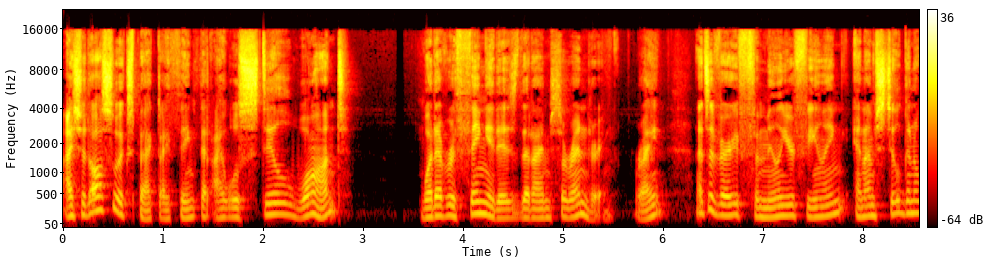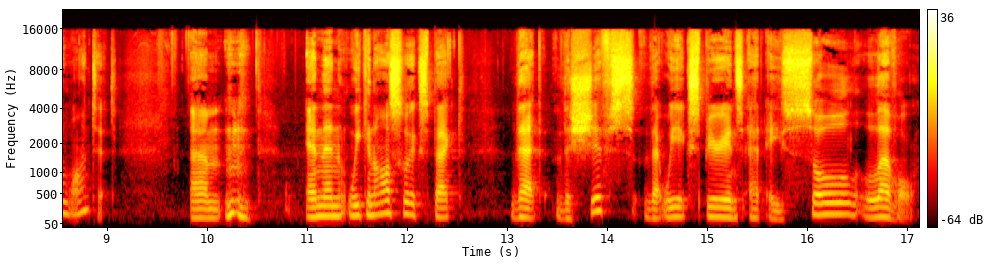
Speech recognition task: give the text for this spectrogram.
I should also expect, I think, that I will still want whatever thing it is that I'm surrendering, right? That's a very familiar feeling, and I'm still going to want it. Um, and then we can also expect that the shifts that we experience at a soul level,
